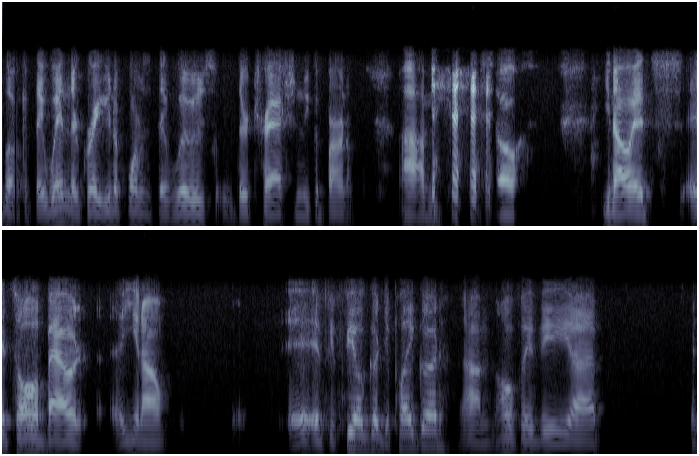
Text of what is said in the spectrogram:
look, if they win, they're great uniforms. If they lose, they're trash, and you could burn them. Um, so, you know, it's it's all about, uh, you know, if you feel good, you play good. Um, hopefully, the uh,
